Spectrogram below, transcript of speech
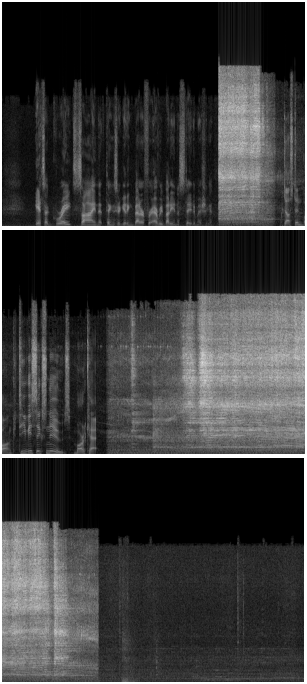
it's a great sign that things are getting better for everybody in the state of Michigan. Dustin Bonk, TV6 News, Marquette.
